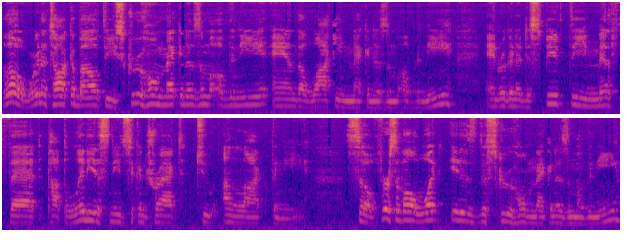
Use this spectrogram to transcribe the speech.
Hello, we're going to talk about the screw home mechanism of the knee and the locking mechanism of the knee. And we're going to dispute the myth that popliteus needs to contract to unlock the knee. So first of all, what is the screw home mechanism of the knee?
